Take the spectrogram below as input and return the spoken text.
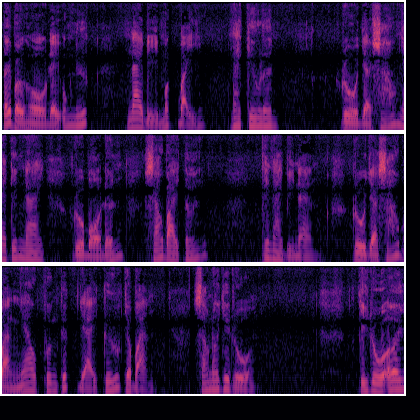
tới bờ hồ để uống nước, nai bị mất bẫy, nai kêu lên. Rùa và sáo nghe tiếng nai, rùa bò đến, sáo bay tới. Thế nai bị nạn, rùa và sáo bàn nhau phương thức giải cứu cho bạn. Sáo nói với rùa, chị rùa ơi,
